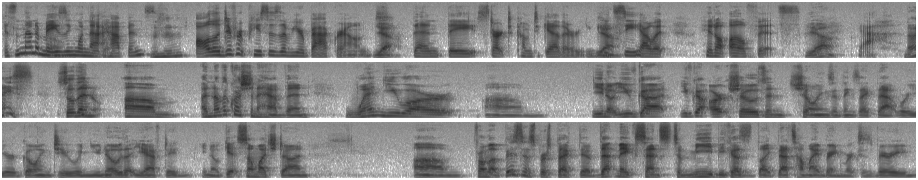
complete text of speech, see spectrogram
Isn't that amazing Um, when that happens? Mhm. All the different pieces of your background. Yeah. Then they start to come together. You Yeah. can see how it it all, all fits. Yeah. Yeah. Nice. So then, um, another question I have then, when you are, um, you know, you've got you've got art shows and showings and things like that where you're going to, and you know that you have to, you know, get so much done. Um, from a business perspective, that makes sense to me because like that's how my brain works. is very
